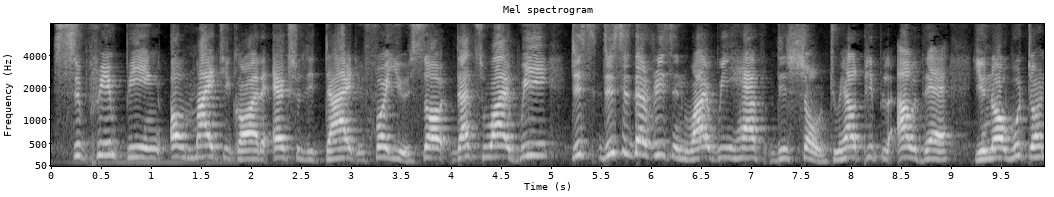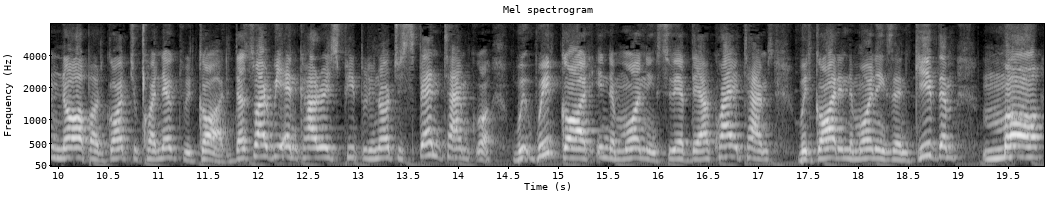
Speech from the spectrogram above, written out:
supreme being, almighty God actually died for you. So that's why we this this is the reason why we have this show to help people out there, you know, who don't know about God to connect with God. That's why we encourage people, you know, to spend time with, with God in the mornings, to have their quiet times with God in the mornings and give them more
